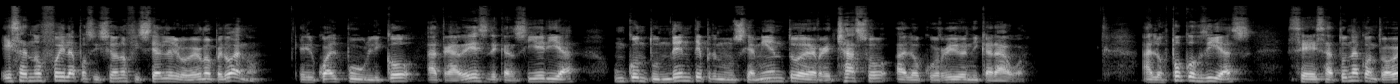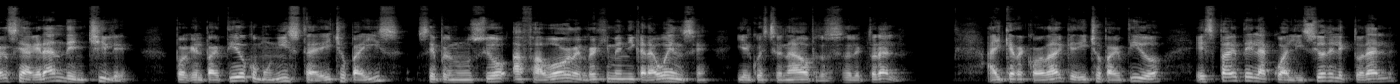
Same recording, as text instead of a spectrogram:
Esa no fue la posición oficial del gobierno peruano, el cual publicó a través de Cancillería un contundente pronunciamiento de rechazo a lo ocurrido en Nicaragua. A los pocos días se desató una controversia grande en Chile, porque el Partido Comunista de dicho país se pronunció a favor del régimen nicaragüense y el cuestionado proceso electoral. Hay que recordar que dicho partido es parte de la coalición electoral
